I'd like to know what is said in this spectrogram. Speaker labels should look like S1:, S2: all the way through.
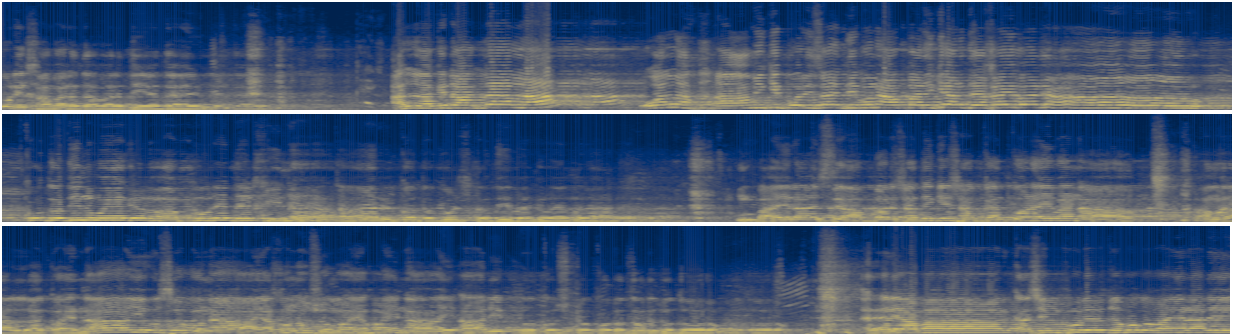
S1: করে খাবার দাবার দিয়ে দেয়। আল্লাহকে ডাক আল্লাহ, ও আল্লাহ, আমি কি পরিচয় দিব না? আব্বারি কি আর দেখাইবা না? কতদিন হয়ে গেল, আব্বুরে দেখি না, আর কত কষ্ট দিবে বাইরে আসছে আব্বার সাথে কি সাক্ষাৎ করাইবা না। আমার আল্লাহ কয়, না, ইউসুফ, না, এখনও সময় হয় নাই। আর একটু কষ্ট করো, ধৈর্য ধরো। আরে আমার কাশিমপুরের যুবক ভাইয়েরা রে,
